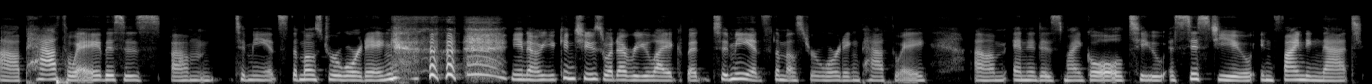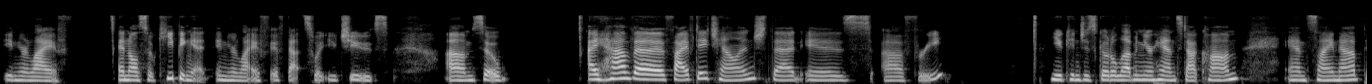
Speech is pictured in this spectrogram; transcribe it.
uh, pathway. This is, um, to me, it's the most rewarding. you know, you can choose whatever you like, but to me, it's the most rewarding pathway. Um, and it is my goal to assist you in finding that in your life and also keeping it in your life if that's what you choose. Um, so I have a five day challenge that is uh, free. You can just go to loveinyourhands.com and sign up.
